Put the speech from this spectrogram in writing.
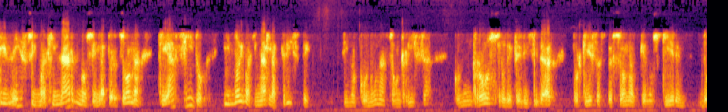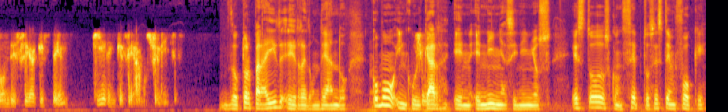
en eso, imaginarnos en la persona que ha sido y no imaginarla triste, sino con una sonrisa, con un rostro de felicidad, porque esas personas que nos quieren, donde sea que estén, quieren que seamos felices. Doctor, para ir eh, redondeando, ¿cómo inculcar en, en niñas y niños estos conceptos, este enfoque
